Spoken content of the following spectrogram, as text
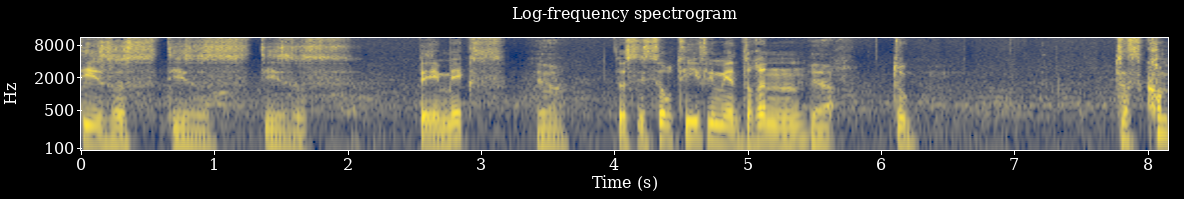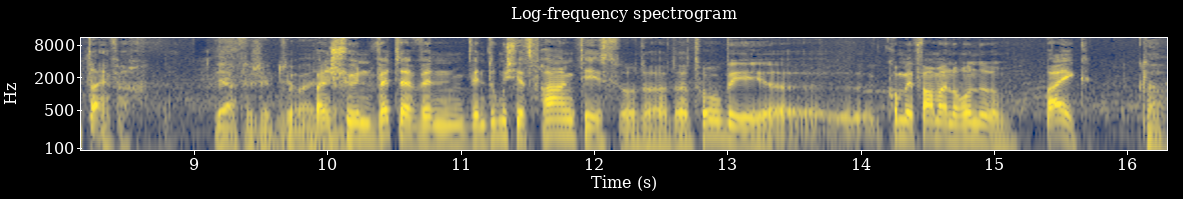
dieses, dieses, dieses BMX. ja, Das ist so tief in mir drin. ja, Du, das kommt einfach. ja, verständlicherweise. Bei ja. schönem Wetter, wenn, wenn du mich jetzt fragen tätst oder der Tobi, äh, komm, wir fahren mal eine Runde Bike. Klar.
